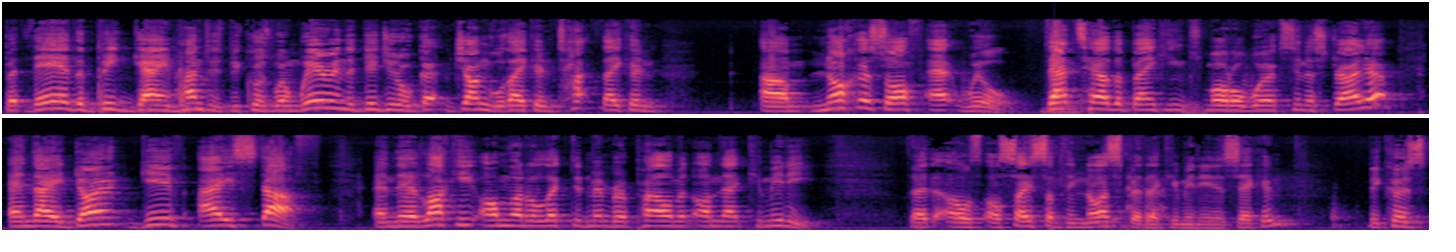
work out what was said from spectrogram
But they're the big game hunters because when we're in the digital jungle, they can, tu- they can um, knock us off at will. That's how the banking model works in Australia, and they don't give a stuff. And they're lucky I'm not elected member of parliament on that committee. That I'll, I'll say something nice about that committee in a second, because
